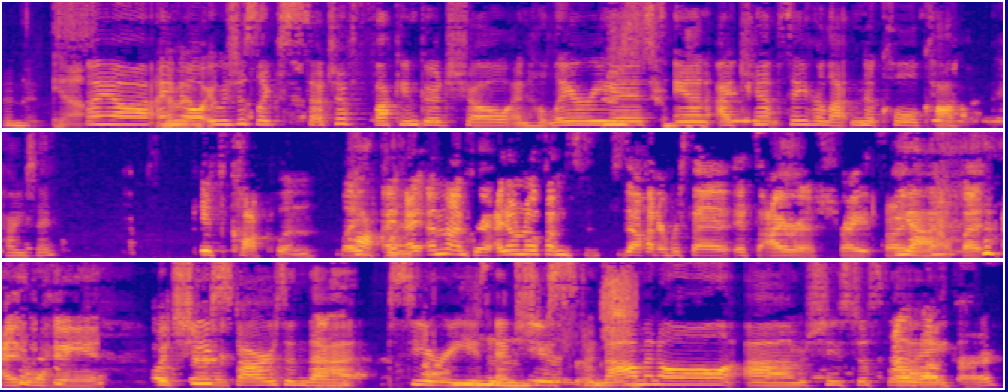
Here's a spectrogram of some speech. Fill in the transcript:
And it's, Yeah. i uh, i know it was just like such a fucking good show and hilarious and i can't say her last nicole Co- how you say It's Coughlan. Like Coughlan. I, I, I'm not great. I don't know if I'm 100. percent It's Irish, right? So I Yeah. don't know, but I think I'm doing it. but she stars in that series and Mhm. she's She's phenomenal um she's just I love like her.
